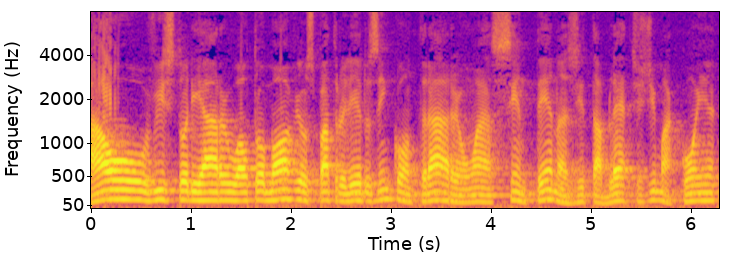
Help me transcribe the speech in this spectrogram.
Ao vistoriar o automóvel, os patrulheiros encontraram as centenas de tabletes de maconha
